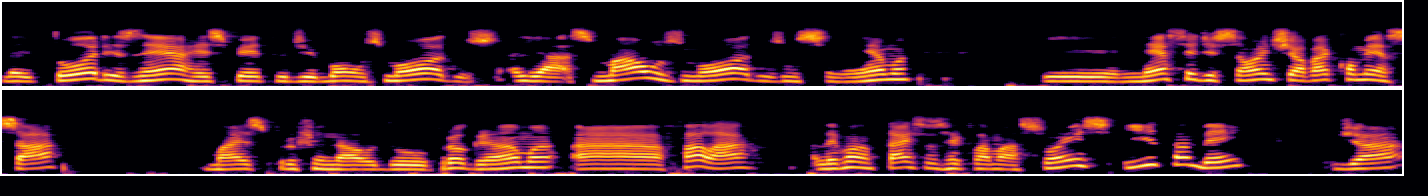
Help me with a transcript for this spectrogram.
leitores, né, a respeito de bons modos, aliás, maus modos no cinema. E nessa edição a gente já vai começar, mais para o final do programa, a falar, a levantar essas reclamações e também já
